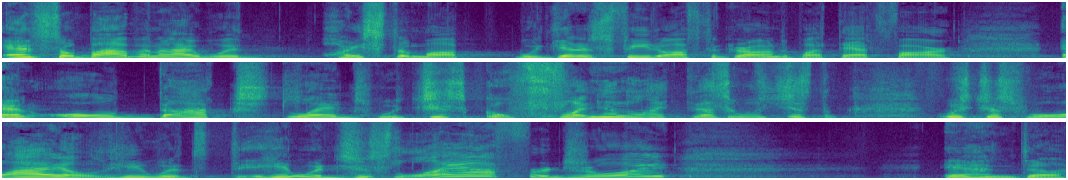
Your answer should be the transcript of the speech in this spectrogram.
and so Bob and I would hoist him up. We'd get his feet off the ground about that far. And old Doc's legs would just go flinging like this. It was just, it was just wild. He would, he would just laugh for joy. And uh,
